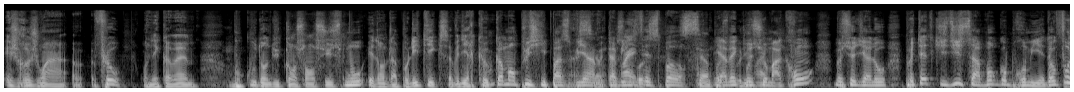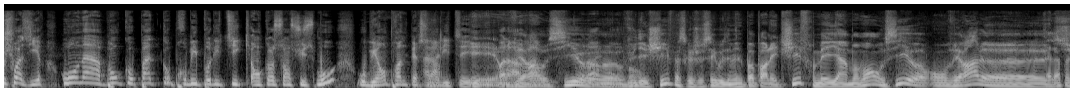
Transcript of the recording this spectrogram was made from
Et je rejoins euh, Flo. On est quand même beaucoup dans du consensus mou et dans de la politique. Ça veut dire que comme en plus il passe bien c'est avec la ministre des Sports et avec politique. Monsieur Macron, Monsieur Diallo, peut-être qu'ils se disent c'est un bon compromis. Et donc faut choisir. Ou on a un bon copain de compromis politique en consensus mou, ou bien on prend personnalité. Et Voilà. on verra aussi, euh, Voilà, au bon. vu des chiffres, parce que je sais que vous n'aimez pas parler de chiffres, mais il y a un moment aussi, euh, on verra le, Ah, là, sur,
